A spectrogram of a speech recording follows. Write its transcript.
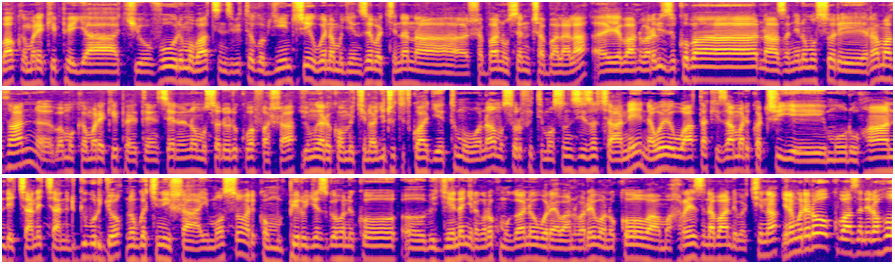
bakuye muri ekipe ya kiyovu uri mu batsinze ibitego byinshi we na mugenzi we bakina na shabani hussein chabalala. Eh, abantu barabizi ko banazanye n'umusore ramadhan eh, bamukuye muri ekipe ya etenseri ni umusore uri kubafasha by'umwihariko mu mikino ya gicuti twagiye tumubona umusore ufite imoso nziza cyane nawe wataka izamu ariko aciye mu ruhande cyane cyane rw'iburyo nubwo akinisha imoso ariko mu mupira ugezweho niko uh, bigenda ngira ngo no ku mugabane w'uburayi abantu barabibona ko ba mahrez n'abandi bakina. Ngira ngo rero kubazaniraho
